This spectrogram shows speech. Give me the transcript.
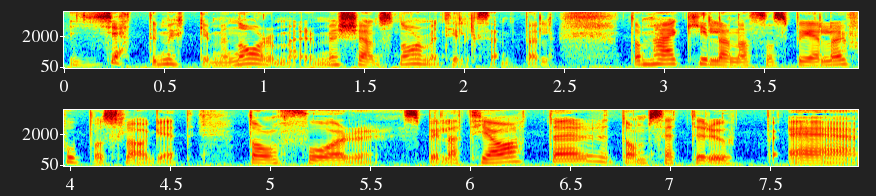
jättemycket med normer, med könsnormer till exempel. De här killarna som spelar i fotbollslaget, de får spela teater, de sätter upp eh,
